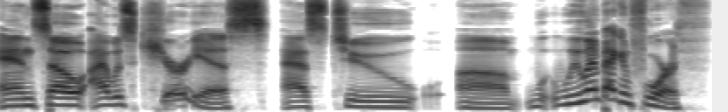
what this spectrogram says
And so I was curious as to um, we went back and forth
